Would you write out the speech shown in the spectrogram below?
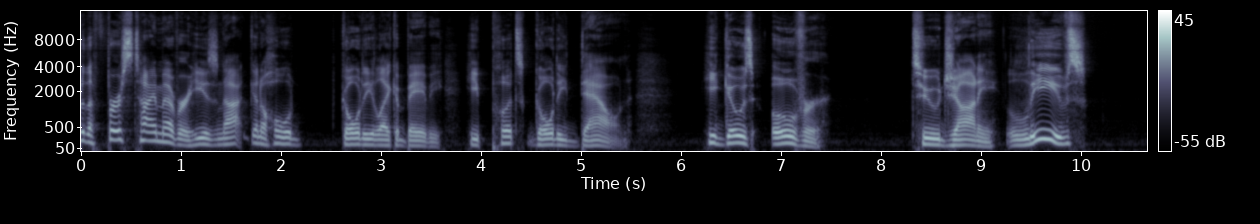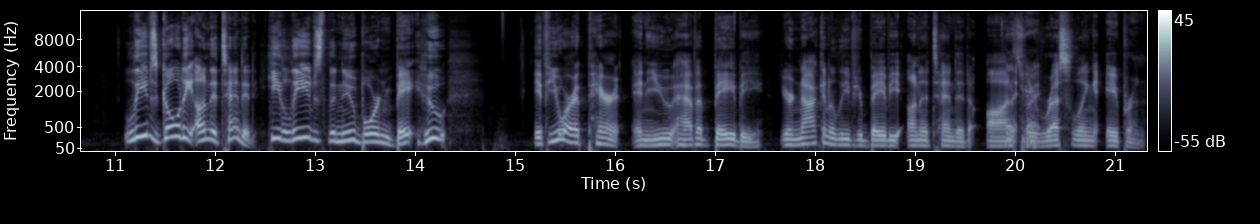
for the first time ever, he is not going to hold Goldie like a baby. He puts Goldie down. He goes over to Johnny, leaves leaves Goldie unattended. He leaves the newborn baby who if you are a parent and you have a baby, you're not going to leave your baby unattended on That's a right. wrestling apron.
